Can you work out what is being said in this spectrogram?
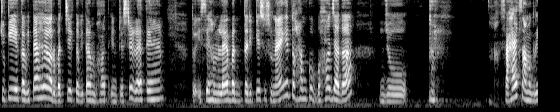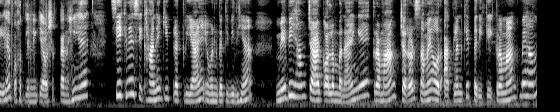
चूँकि ये कविता है और बच्चे कविता में बहुत इंटरेस्टेड रहते हैं तो इसे हम लयबद्ध तरीके से सुनाएँगे तो हमको बहुत ज़्यादा जो सहायक सामग्री है, बहुत लेने की आवश्यकता नहीं है। सीखने सिखाने की प्रक्रियाएँ एवं गतिविधियाँ। में भी हम चार कॉलम बनाएँगे, क्रमांक, चरण, समय और आकलन के तरीके। क्रमांक में हम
